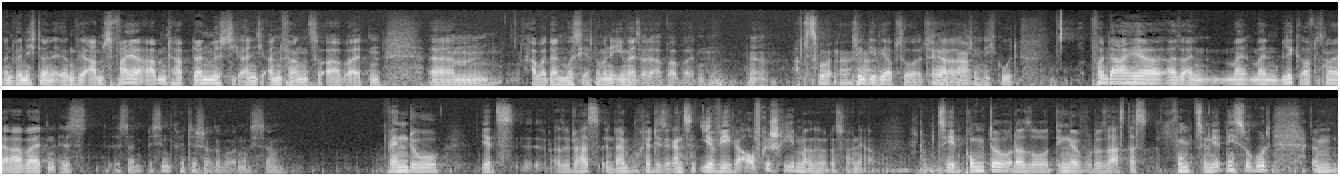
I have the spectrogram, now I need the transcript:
Und wenn ich dann irgendwie abends Feierabend habe, dann müsste ich eigentlich anfangen zu arbeiten. Ähm, aber dann muss ich erstmal meine E-Mails alle abarbeiten. Ja. Absurd, ne? Klingt ja. irgendwie absurd, ja, ja, klingt nicht gut. Von daher, also ein, mein, mein Blick auf das neue Arbeiten ist, ist ein bisschen kritischer geworden, muss ich sagen. Wenn du jetzt, also du hast in deinem Buch ja diese ganzen Irrwege aufgeschrieben, also das waren ja, ich glaube, zehn Punkte oder so, Dinge, wo du sagst, das funktioniert nicht so gut. Ähm,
